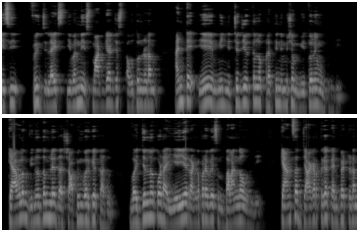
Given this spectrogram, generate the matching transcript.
ఏసీ ఫ్రిడ్జ్ లైట్స్ ఇవన్నీ స్మార్ట్ గ్యాడ్జెట్స్ అవుతుండడం అంటే ఏ మీ నిత్య జీవితంలో ప్రతి నిమిషం మీతోనే ఉంటుంది. కేవలం వినోదం లేదా షాపింగ్ వరకే కాదు వైద్యంలో కూడా ఏ ఏ రంగప్రవేశం బలంగా ఉంది. క్యాన్సర్ జాగ్రత్తగా కనిపెట్టడం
